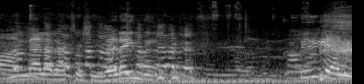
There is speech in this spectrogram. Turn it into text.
మా అంగాల రాక్షసి రెడైంది. తిరిగి అటు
